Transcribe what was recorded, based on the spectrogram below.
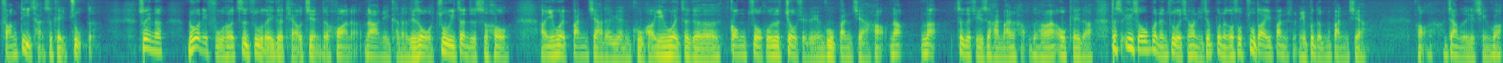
房地产是可以住的。所以呢，如果你符合自住的一个条件的话呢，那你可能比如说我住一阵子之后啊，因为搬家的缘故哈，因为这个工作或者就学的缘故搬家哈，那那。这个其实还蛮好的，还蛮 OK 的。但是预售不能住的情况，你就不能够说住到一半的时候你不得不搬家，好这样的一个情况。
